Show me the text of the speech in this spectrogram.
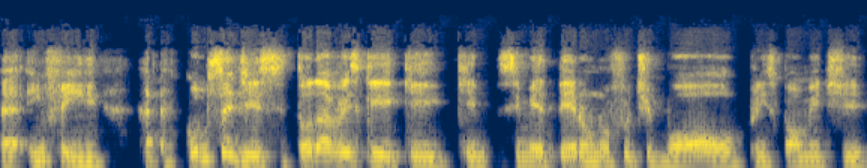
É, enfim, como você disse, toda vez que, que, que, se meteram no futebol, principalmente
